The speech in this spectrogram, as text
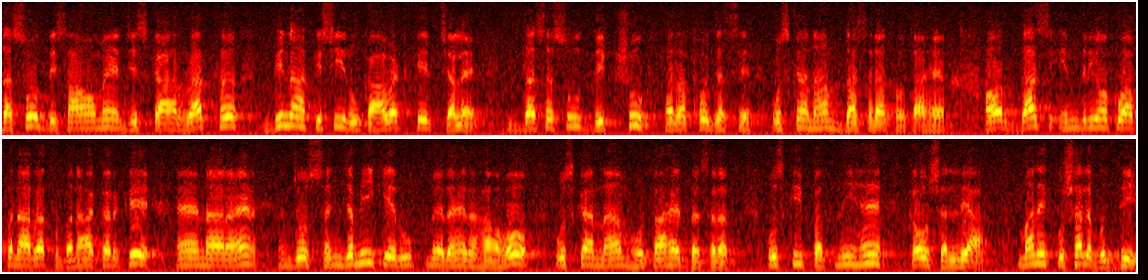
दसों दिशाओं में जिसका रथ बिना किसी रुकावट के चले, दससु दिक्षु रथो जस्य उसका नाम दस रथ होता है। और दस इंद्रियों को अपना रथ बना करके नारायण, जो संजमी के रूप में रह रहा हो, उसका नाम होता है दशरथ। उसकी पत्नी है कौशल्या, माने कुशल बुद्धि।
